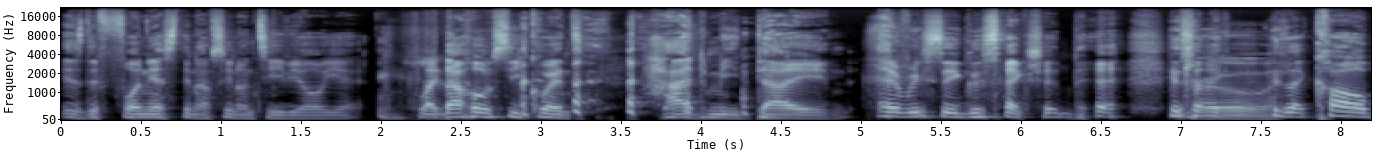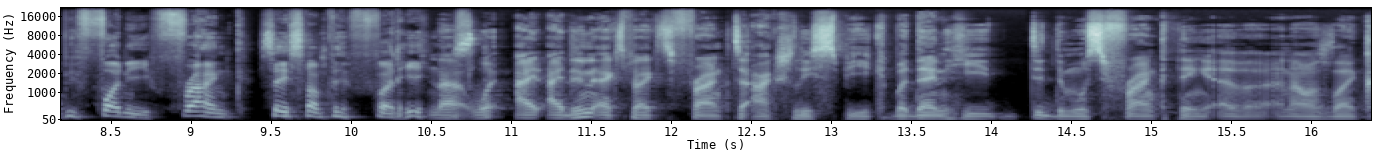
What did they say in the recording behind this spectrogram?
is the funniest thing I've seen on TV all year. Like that whole sequence had me dying. Every single section there. It's Bro. like it's like Carl, be funny. Frank, say something funny. Now, what, I, I didn't expect Frank to actually speak, but then he did the most Frank thing ever, and I was like,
